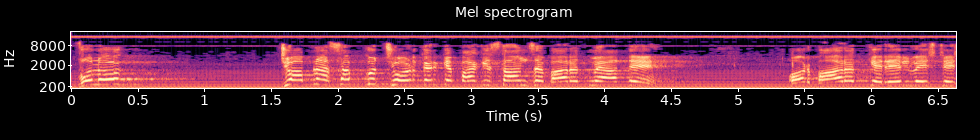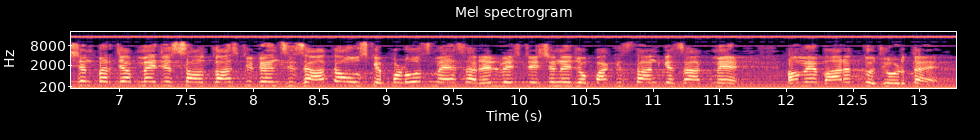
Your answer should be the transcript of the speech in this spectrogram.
वो लोग जो अपना सब कुछ छोड़ करके पाकिस्तान से भारत में आते हैं और भारत के रेलवे स्टेशन पर जब मैं जिस कॉन्स्टिट्यूंसी से आता हूँ, उसके पड़ोस में ऐसा रेलवे स्टेशन है जो पाकिस्तान के साथ में हमें भारत को जोड़ता है।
